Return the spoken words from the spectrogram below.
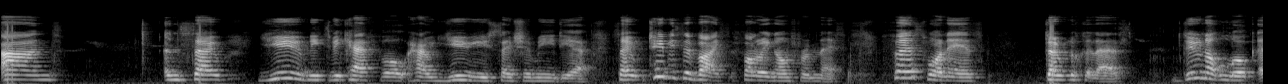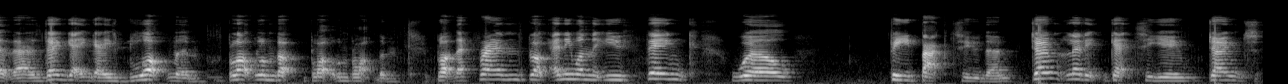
And, and so you need to be careful how you use social media. So two bits of advice following on from this. First one is don't look at theirs. Do not look at theirs. Don't get engaged. Block them. Block them, block them, block them. Block their friends. Block anyone that you think will feed back to them. Don't let it get to you. Don't.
